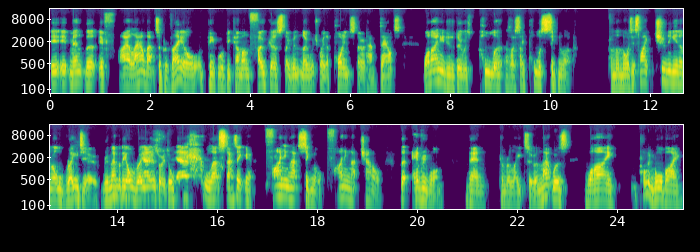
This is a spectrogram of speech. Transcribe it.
it, it, meant that if I allowed that to prevail, people would become unfocused. They wouldn't know which way to point. They would have doubts. What I needed to do was pull the, as I say, pull the signal up from the noise. It's like tuning in an old radio. Remember the old radios yes, where it's all, yes. all that static? Yeah. Finding that signal, finding that channel that everyone then can relate to. And that was what I, probably more by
